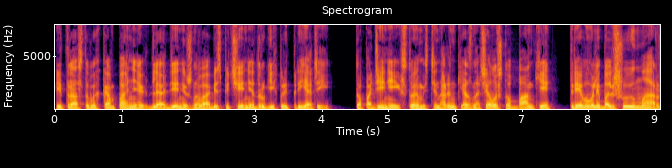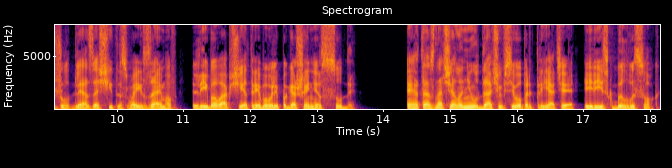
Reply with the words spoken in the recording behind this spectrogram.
и трастовых компаниях для денежного обеспечения других предприятий, то падение их стоимости на рынке означало, что банки требовали большую маржу для защиты своих займов, либо вообще требовали погашения ссуды. Это означало неудачу всего предприятия, и риск был высок.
